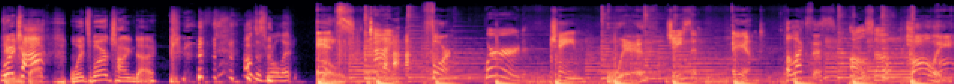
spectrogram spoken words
Word cha? It's word chime die. I'll just roll it. It's time for Word Chain. With Jason. and Alexis. Also. Holly.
